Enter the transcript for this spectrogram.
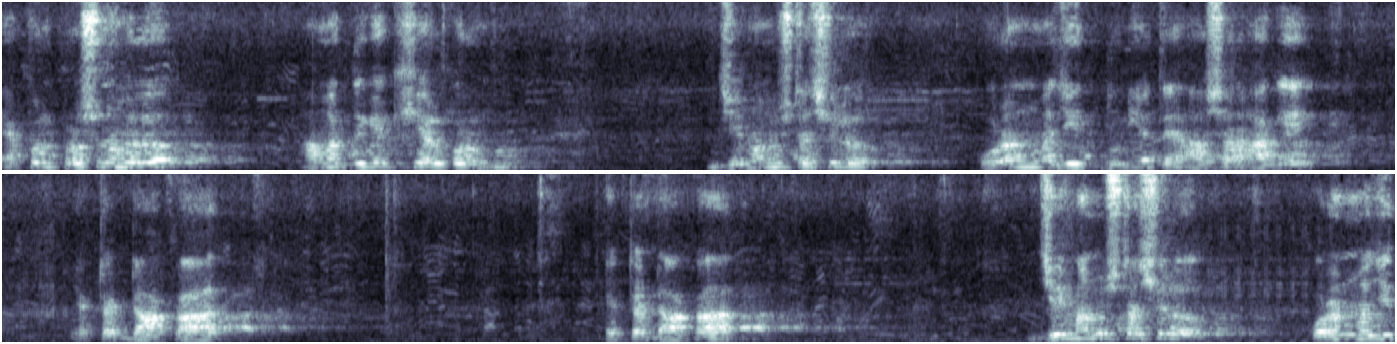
এখন প্রশ্ন হলো, আমার দিকে খেয়াল করুন। যে মানুষটা ছিল কোরআন মাজিদ দুনিয়াতে আসার আগে একটা ডাকাত। একটা ডাকাত। যে মানুষটা ছিল কোরআন মাজিদ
